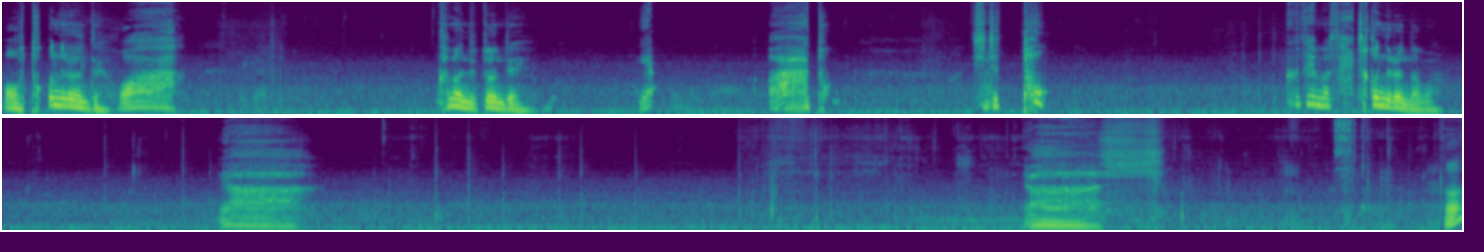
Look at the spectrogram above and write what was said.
어, 턱 건드렸는데. 와. 가만 냅뒀는데. 야. 아, 톡. 진짜 톡. 끝에만 살짝 건드렸나봐. 야. 야, 씨. 어?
